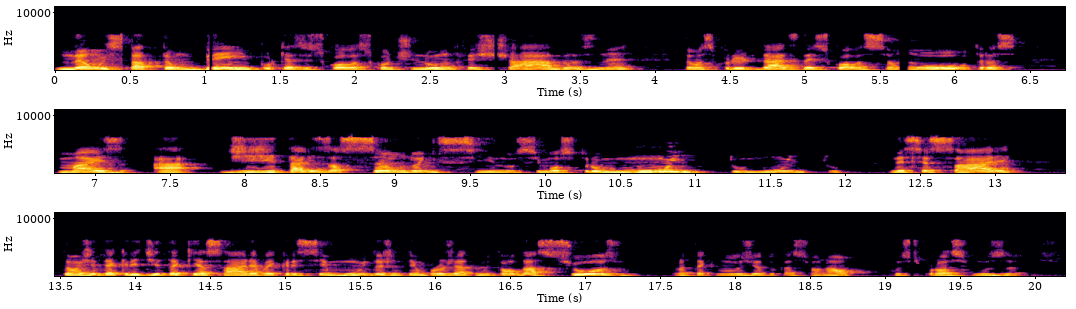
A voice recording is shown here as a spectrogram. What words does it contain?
não está tão bem porque as escolas continuam fechadas, né? Então as prioridades da escola são outras, mas a digitalização do ensino se mostrou muito, muito necessária. Então a gente acredita que essa área vai crescer muito, a gente tem um projeto muito audacioso para a tecnologia educacional para os próximos anos.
